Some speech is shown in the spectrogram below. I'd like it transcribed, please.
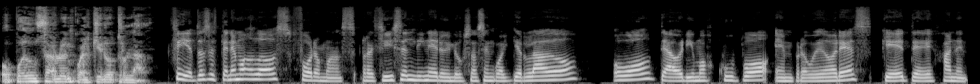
o puedo usarlo en cualquier otro lado? Sí, entonces tenemos dos formas. Recibís el dinero y lo usas en cualquier lado o te abrimos cupo en proveedores que te dejan,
